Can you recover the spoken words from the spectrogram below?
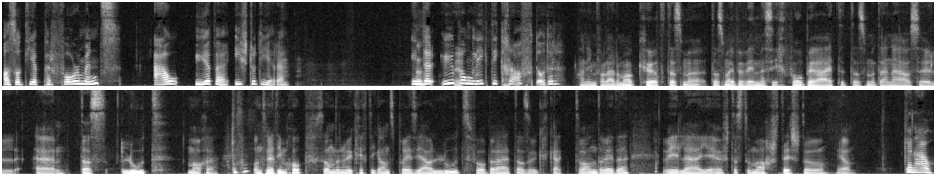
Also die Performance auch üben, einstudieren. In der Übung ja. liegt die Kraft, oder? Ich habe im Fall auch mal gehört, dass man, dass man eben, wenn man sich vorbereitet, dass man dann auch soll, äh, das laut machen mhm. Und nicht im Kopf, sondern wirklich die ganze Präse auch laut vorbereiten, also wirklich gegen die Wand reden, weil äh, je öfter du machst, desto, ja. Genau.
